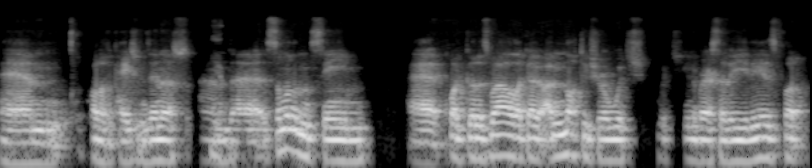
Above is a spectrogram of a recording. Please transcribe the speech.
um, qualifications in it, and yep. uh, some of them seem uh, quite good as well. Like I, am not too sure which which university it is, but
